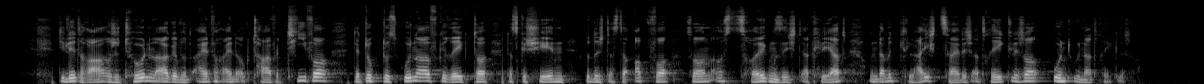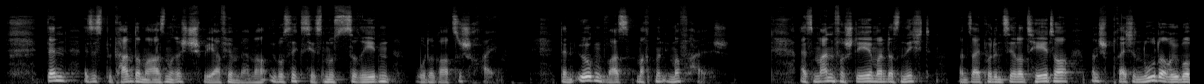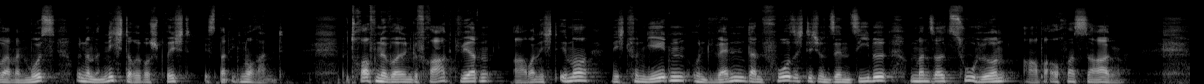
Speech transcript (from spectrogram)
Die literarische Tonlage wird einfach eine Oktave tiefer, der Duktus unaufgeregter, das Geschehen wird nicht aus der Opfer, sondern aus Zeugensicht erklärt und damit gleichzeitig erträglicher und unerträglicher. Denn es ist bekanntermaßen recht schwer für Männer, über Sexismus zu reden oder gar zu schreiben. Denn irgendwas macht man immer falsch. Als Mann verstehe man das nicht, man sei potenzieller Täter, man spreche nur darüber, weil man muss, und wenn man nicht darüber spricht, ist man ignorant. Betroffene wollen gefragt werden, aber nicht immer, nicht von jedem und wenn, dann vorsichtig und sensibel und man soll zuhören, aber auch was sagen.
